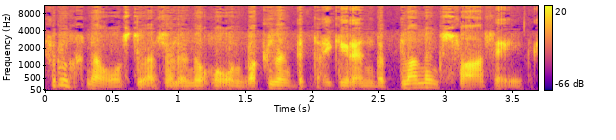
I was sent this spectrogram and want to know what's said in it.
vroeg na ons toe as hulle nog 'n ontwikkeling baie keer in beplanningsfase het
